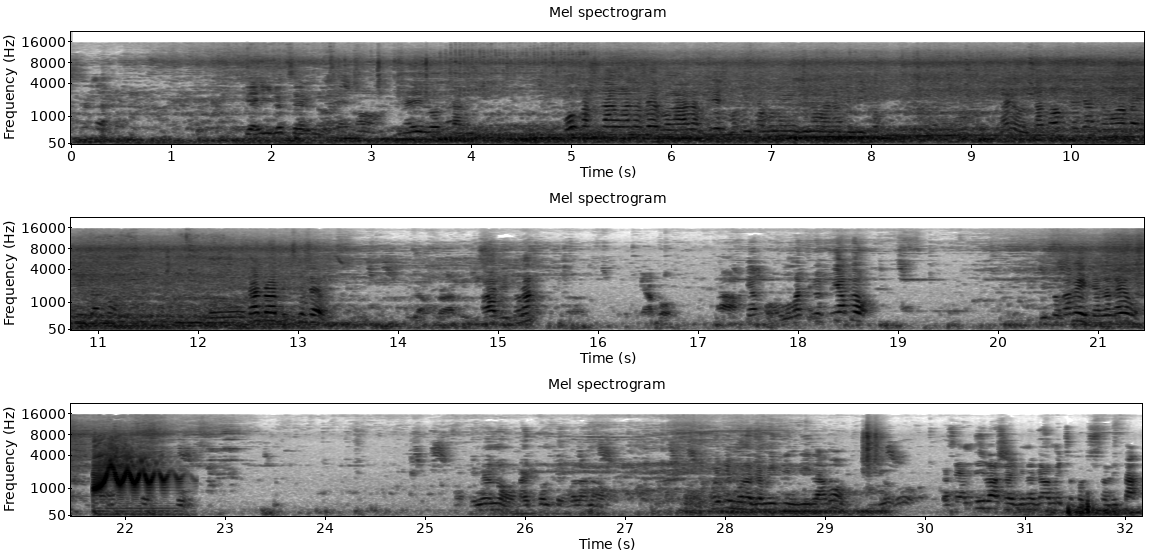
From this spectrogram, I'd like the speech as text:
Kaya hilot sir no. Oh, nailot kami. Bukas lang ano sir, mga alas 10, makita mo na yung ginawa natin dito. Ngayon, shout out ka dyan sa mga kaibigan mo. So, saan province ko sir? Lang province. Ah, dito na? Kaya po. Ah, kaya po, mga tigas niya po. Dito kami, dyan lang kayo. Tingnan mo, kahit konti, wala na. Pwede mo na gamitin dila mo. Kasi ang dila siya ginagamit sa pagsasalita.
